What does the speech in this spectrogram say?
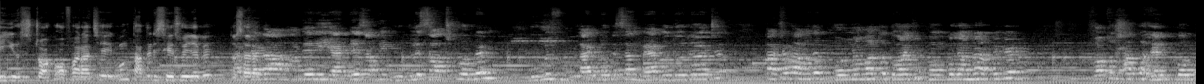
এই স্টক অফার আছে এবং তাড়াতাড়ি শেষ হয়ে যাবে। তো স্যার আমাদের এই অ্যাড্রেস আপনি গুগলে সার্চ করবেন। গুগল লাইভ লোকেশন ম্যাপও দেওয়া আছে। তাছাড়া আমাদের ফোন নাম্বার তো দেওয়া আছে। ফোন করলে আমরা আপনাকে যত সাধ্য হেল্প করব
